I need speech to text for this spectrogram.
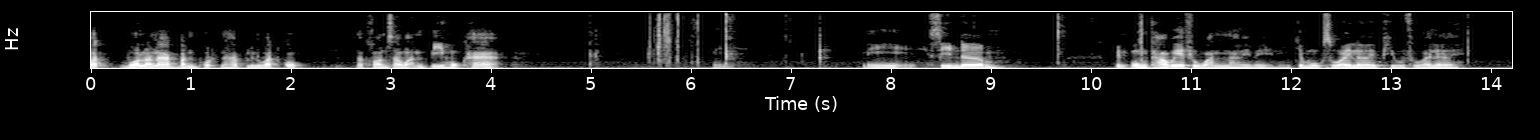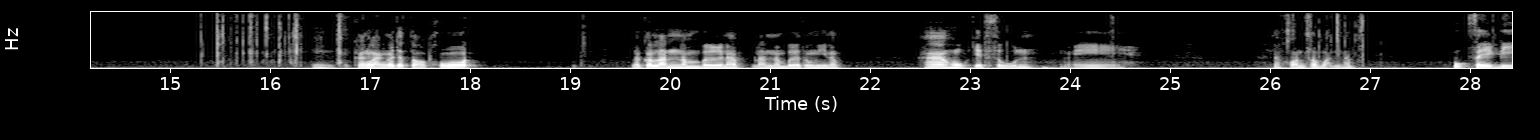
วัดวรนาถบรรพตนะครับ หรือวัดกบนครสวรรค์ปีหกห้านี่ นี่ ซีนเดิม เป็นองค์ท้าเวสุวรรณนะพี่พี่ๆนี่จมูกสวยเลย ผิวสวยเลยนี่ข้างหลังก็จะต่อโค้ด แล้วก็รันนัมเบอร์นะครับ รันนัมเบอร์ตรงนี้นะห้าหกเจ็ดศูนย์นี่นครสวรรค์ครับ ปลุกเสกดี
